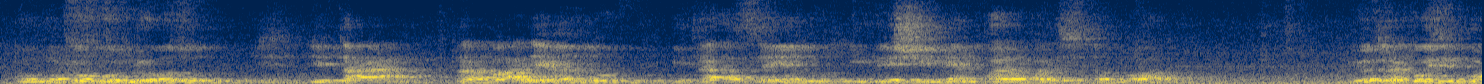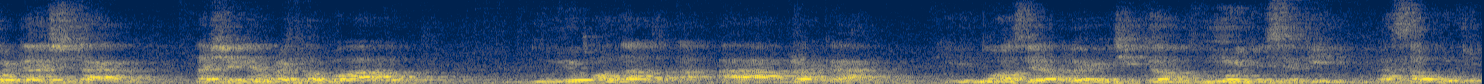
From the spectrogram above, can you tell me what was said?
Estou muito orgulhoso de, estar trabalhando e trazendo investimento para o Aparecida Boada. E outra coisa importante está, está chegando para esta Boada do meu mandato para cá, que nós vereadores indicamos muito isso aqui para a saúde.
